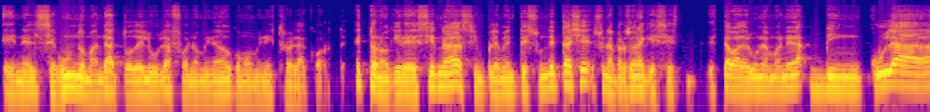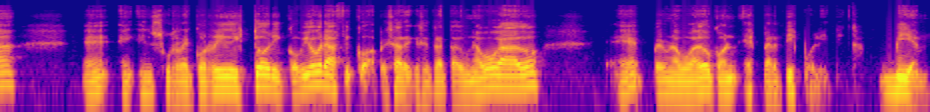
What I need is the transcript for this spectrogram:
en el segundo mandato de Lula fue nominado como ministro de la Corte. Esto no quiere decir nada, simplemente es un detalle. Es una persona que se estaba de alguna manera vinculada ¿eh? en, su recorrido histórico biográfico, a pesar de que se trata de un abogado, ¿eh? pero un abogado con expertise política. Bien.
